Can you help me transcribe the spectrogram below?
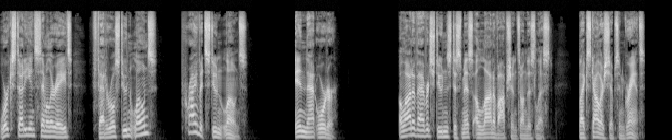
work study and similar aids, federal student loans, private student loans. In that order. A lot of average students dismiss a lot of options on this list, like scholarships and grants.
